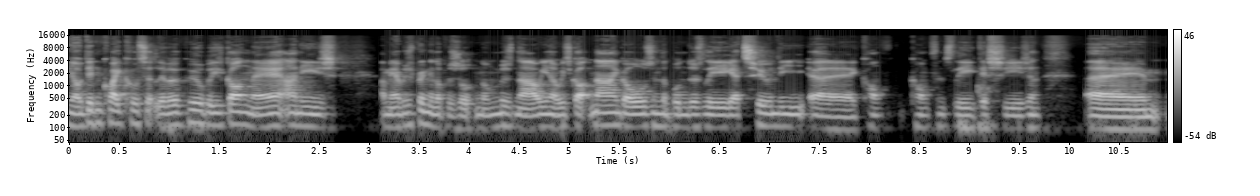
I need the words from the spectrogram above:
you know didn't quite cut at Liverpool, but he's gone there and he's. I mean, I'm just bringing up his numbers now. You know, he's got nine goals in the Bundesliga, two in the uh, Conference League this season. Um,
